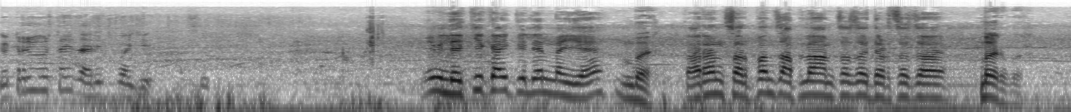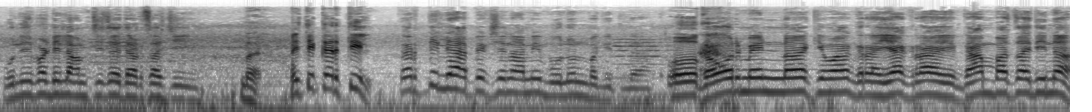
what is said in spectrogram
गटर व्यवस्था ही झालीच पाहिजे. मी लेखी काय केलेलं नाहीये. बर. कारण सरपंच आपला आमचाच आहे दडसाचा आहे. बर बर. पोलीस पाटील आमचीच आहे दडसाची बर. म्हणजे ते करतील. करतील या अपेक्षेनं आम्ही बोलून बघितलं. ओके. गव्हर्नमेंटनं किंवा ग्र- या ग्रा ग्रामपंचायतीनं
